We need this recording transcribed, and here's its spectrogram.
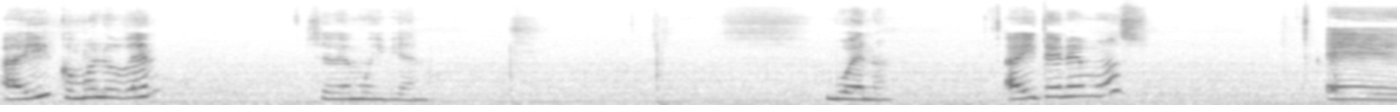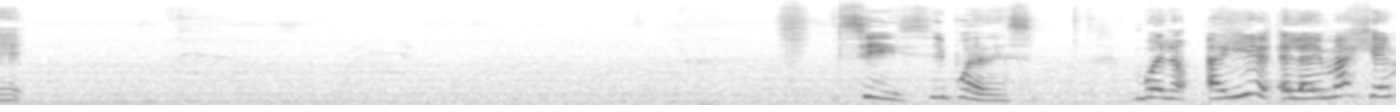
ahí, ¿cómo lo ven? Se ve muy bien. Bueno, ahí tenemos eh, sí, sí puedes. Bueno, ahí en la imagen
